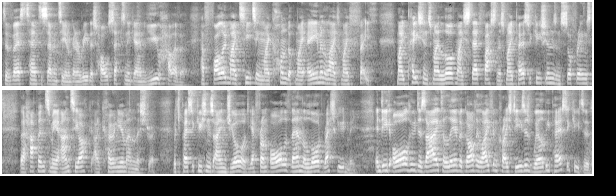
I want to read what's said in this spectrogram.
to verse 10 to 17. I'm going to read this whole section again. You, however, have followed my teaching, my conduct, my aim in life, my faith, my patience, my love, my steadfastness, my persecutions and sufferings that happened to me at Antioch, Iconium, and Lystra which persecutions I endured, yet from all of them the Lord rescued me. Indeed, all who desire to live a godly life in Christ Jesus will be persecuted,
